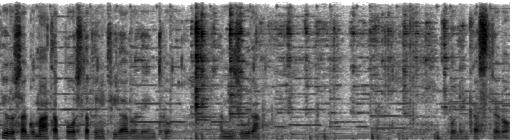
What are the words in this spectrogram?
io l'ho sagomata apposta per infilarla dentro a misura poi la incastrerò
